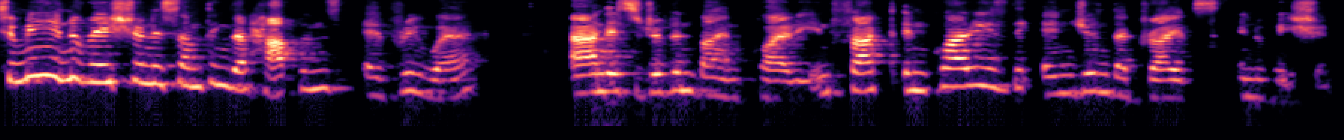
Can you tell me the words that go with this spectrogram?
To me, innovation is something that happens everywhere and it's driven by inquiry. In fact, inquiry is the engine that drives innovation.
